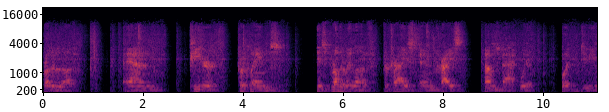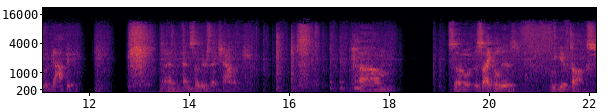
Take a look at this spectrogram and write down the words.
brotherly love. And Peter proclaims his brotherly love for Christ, and Christ comes back with, "What do you agape?" And, and so there's that challenge. Um, so the cycle is we give talks.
